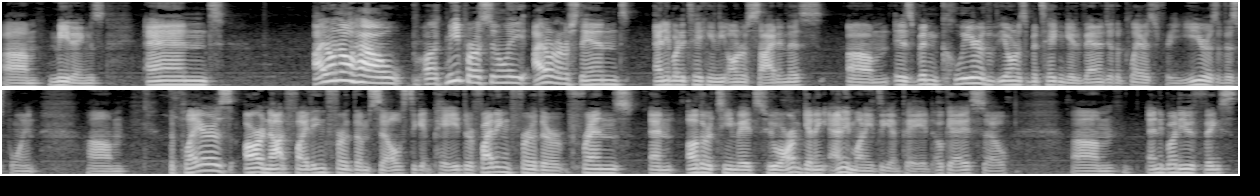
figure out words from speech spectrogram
um, meetings, and I don't know how. Like me personally, I don't understand anybody taking the owner's side in this. Um, it has been clear that the owners have been taking advantage of the players for years at this point. Um, the players are not fighting for themselves to get paid. They're fighting for their friends and other teammates who aren't getting any money to get paid. Okay, so um, anybody who thinks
